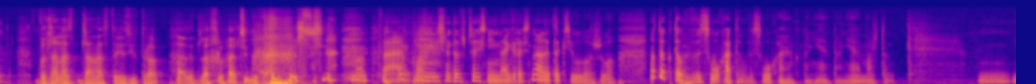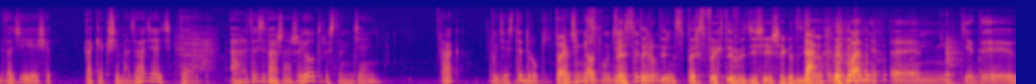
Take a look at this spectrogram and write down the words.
Bo dla nas, dla nas to jest jutro, ale dla słuchaczy niekoniecznie. no tak, bo mieliśmy to wcześniej nagrać, no ale tak się ułożyło. No to kto wysłucha, to wysłucha, kto nie, to nie, może to mm, zadzieje się tak, jak się ma zadziać. Tak. Ale to jest ważne, że jutro jest ten dzień, tak? 22. Tak, Chodzi mi o z 22. perspekty- Z perspektywy dzisiejszego dnia. Tak, dokładnie. Kiedy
